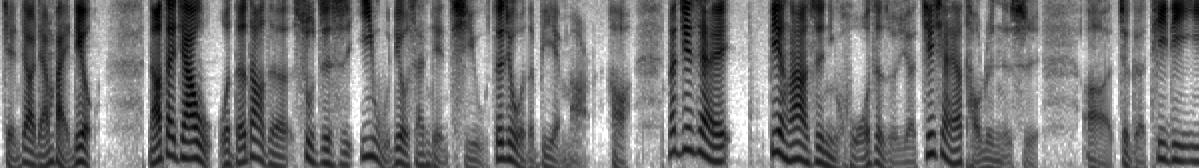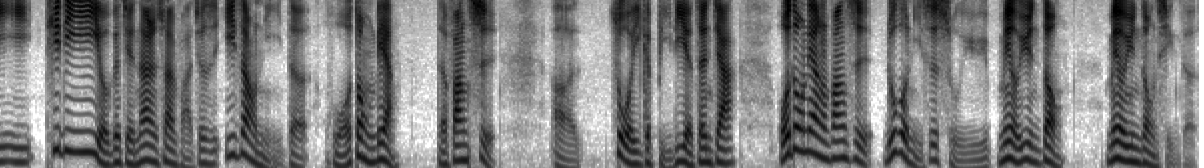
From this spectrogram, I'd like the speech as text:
减掉两百六。然后再加五，我得到的数字是一五六三点七五，这就我的 BMR。好，那接下来 BMR 是你活着所需要。接下来要讨论的是，呃，这个 TDEE。TDEE 有个简单的算法，就是依照你的活动量的方式，呃，做一个比例的增加。活动量的方式，如果你是属于没有运动、没有运动型的，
